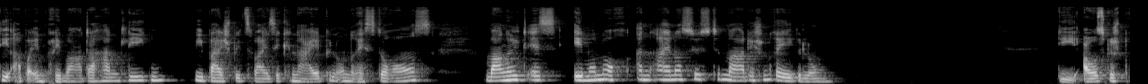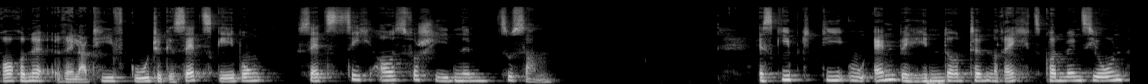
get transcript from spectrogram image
die aber in privater Hand liegen, wie beispielsweise Kneipen und Restaurants, mangelt es immer noch an einer systematischen Regelung. Die ausgesprochene relativ gute Gesetzgebung setzt sich aus verschiedenem zusammen. Es gibt die UN-Behindertenrechtskonvention,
